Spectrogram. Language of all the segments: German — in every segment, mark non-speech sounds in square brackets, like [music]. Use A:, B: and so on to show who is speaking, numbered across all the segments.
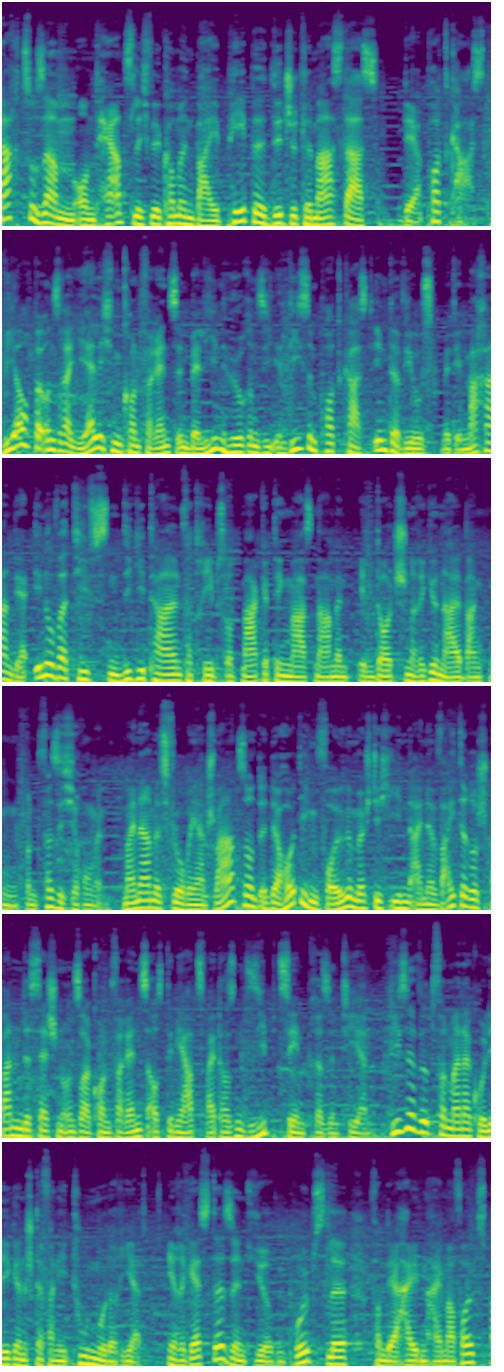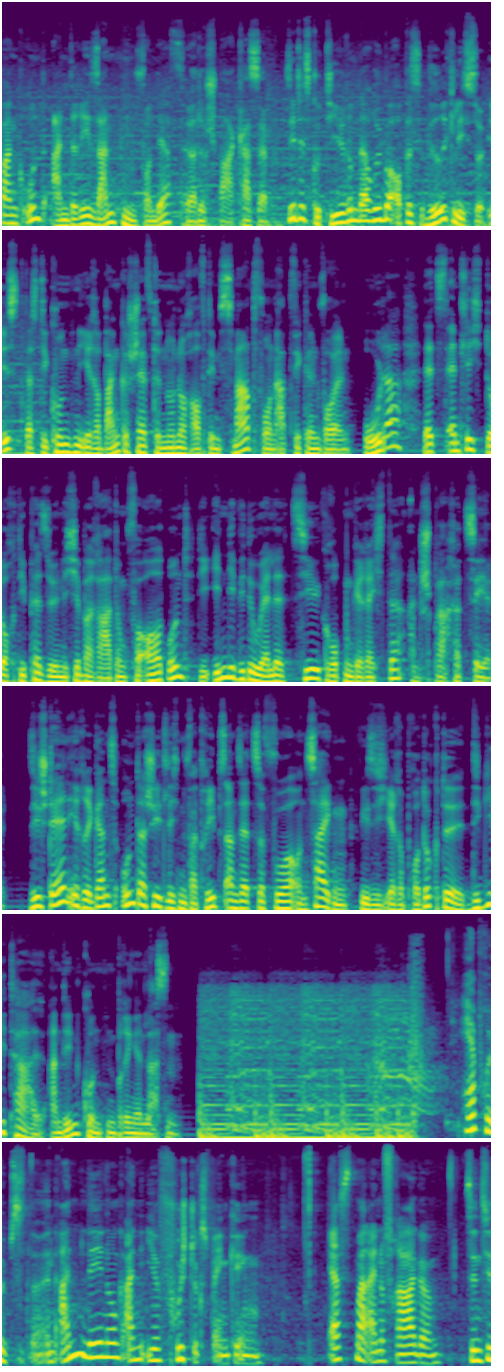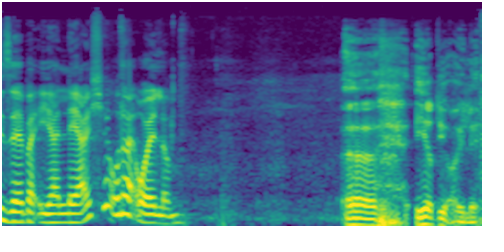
A: Tag zusammen und herzlich willkommen bei Pepe Digital Masters, der Podcast. Wie auch bei unserer jährlichen Konferenz in Berlin hören Sie in diesem Podcast Interviews mit den Machern der innovativsten digitalen Vertriebs- und Marketingmaßnahmen in deutschen Regionalbanken und Versicherungen. Mein Name ist Florian Schwarz und in der heutigen Folge möchte ich Ihnen eine weitere spannende Session unserer Konferenz aus dem Jahr 2017 präsentieren. Diese wird von meiner Kollegin Stefanie Thun moderiert. Ihre Gäste sind Jürgen Pröbstle von der Heidenheimer Volksbank und André Sanden von der Fördersparkasse. Sie diskutieren darüber, ob es wirklich so ist, dass die Kunden ihre Bankgeschäfte nur noch auf dem Smartphone abwickeln wollen oder letztendlich doch die persönliche Beratung vor Ort und die individuelle, zielgruppengerechte Ansprache zählt. Sie stellen ihre ganz unterschiedlichen Vertriebsansätze vor und zeigen, wie sich ihre Produkte digital an den Kunden bringen lassen.
B: Herr Prübste, in Anlehnung an Ihr Frühstücksbanking. Erstmal eine Frage. Sind Sie selber eher Lerche oder Eule?
C: Äh, eher die Eule.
